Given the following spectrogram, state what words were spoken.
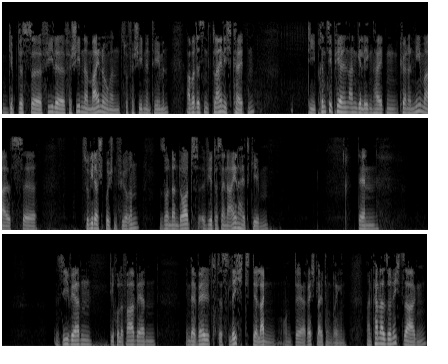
gibt es äh, viele verschiedene Meinungen zu verschiedenen Themen, aber das sind Kleinigkeiten. Die prinzipiellen Angelegenheiten können niemals äh, zu Widersprüchen führen, sondern dort wird es eine Einheit geben. Denn sie werden, die Khulafa werden in der Welt das Licht der Leitung und der Rechtleitung bringen. Man kann also nicht sagen,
